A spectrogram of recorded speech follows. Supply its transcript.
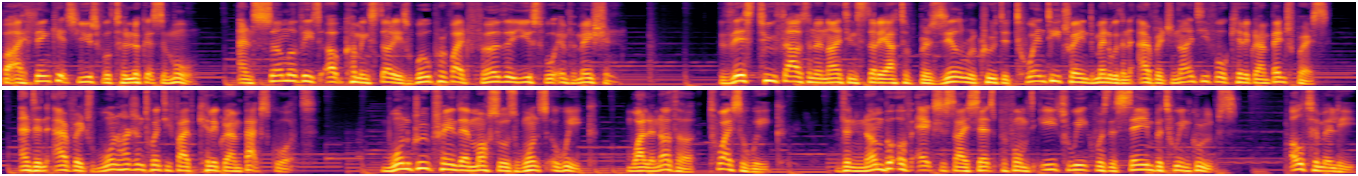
But I think it's useful to look at some more, and some of these upcoming studies will provide further useful information. This 2019 study out of Brazil recruited 20 trained men with an average 94 kg bench press and an average 125 kg back squat. One group trained their muscles once a week, while another twice a week. The number of exercise sets performed each week was the same between groups. Ultimately,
